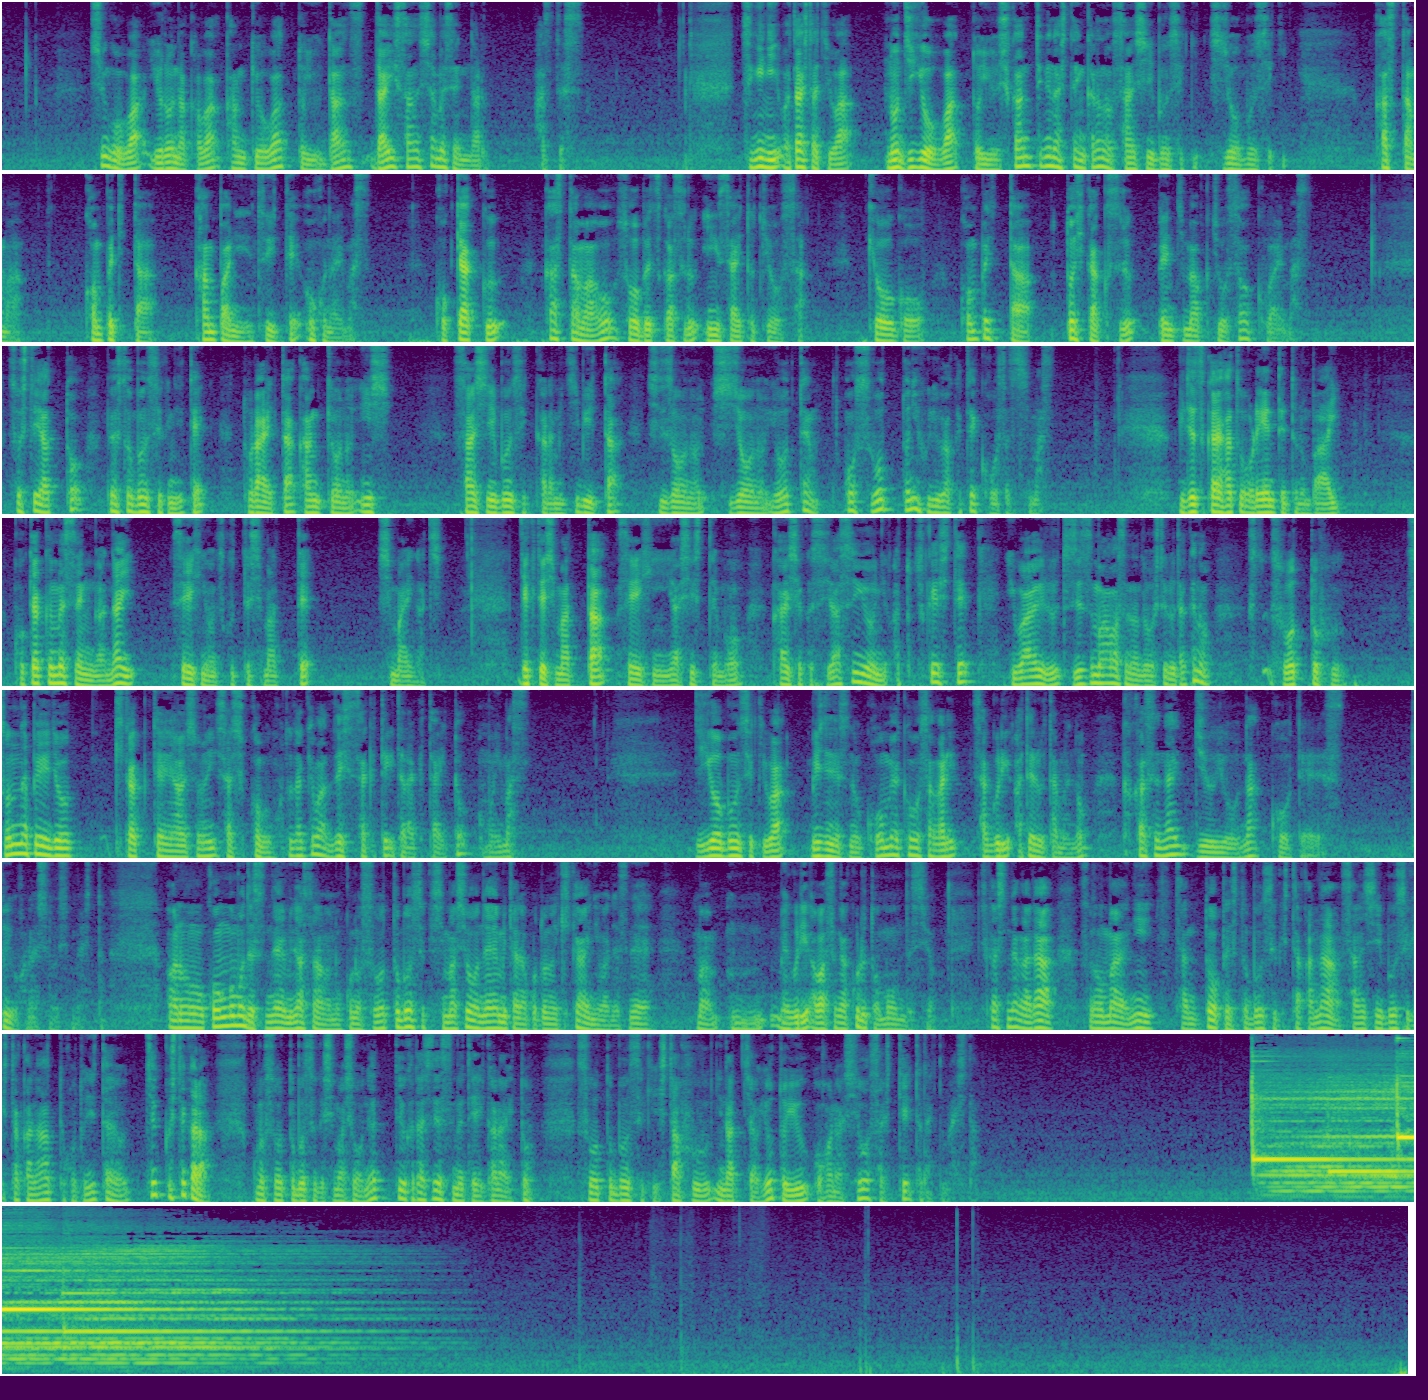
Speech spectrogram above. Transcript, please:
主語は世の中は環境はという第三者目線になるはずです。次に私たちはの事業はという主観的な視点からの 3C 分析、市場分析、カスタマー、コンペティター、カンパニーについて行います。顧客、カスタマーを送別化するインサイト調査、競合、コンペティターと比較するベンチマーク調査を加えます。そしてやっとペスト分析にて捉えた環境の因子 3C 分析から導いた市場の市場の要点をスウォットに振り分けて考察します技術開発 oriented の場合顧客目線がない製品を作ってしまってしまいがちできてしまった製品やシステムを解釈しやすいように後付けしていわゆる辻褄合わせなどをしているだけの SWOT 風そんなページを企画提案書に差し込むことだけはぜひ避けていただきたいと思います。事業分析はビジネスの鉱脈を探り探り当てるための欠かせない重要な工程です。というお話をしました。あの今後もですね皆さんあのこのスウォット分析しましょうねみたいなことの機会にはですねまあ、うん、巡り合わせが来ると思うんですよ。しかしながらその前にちゃんとペスト分析したかな 3C 分析したかなってこと自体をチェックしてからこのスロット分析しましょうねっていう形で進めていかないとスロット分析した風になっちゃうよというお話をさせていただきました。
